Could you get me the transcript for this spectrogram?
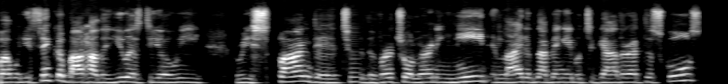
But when you think about how the USDOE responded to the virtual learning need in light of not being able to gather at the schools,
